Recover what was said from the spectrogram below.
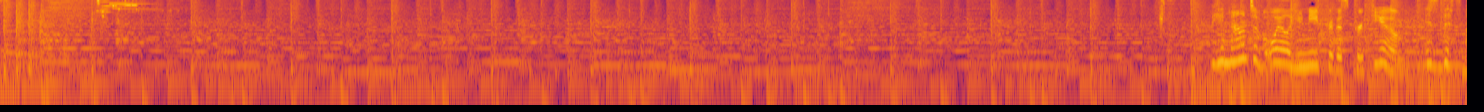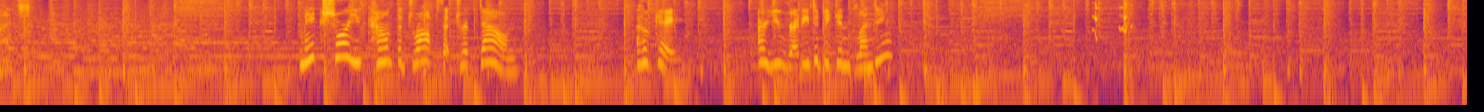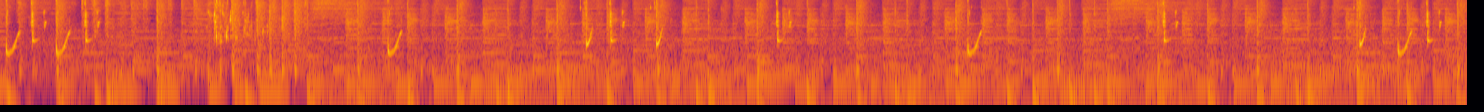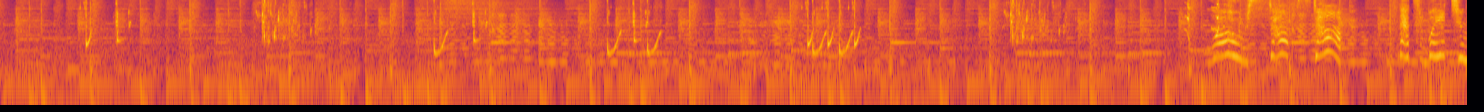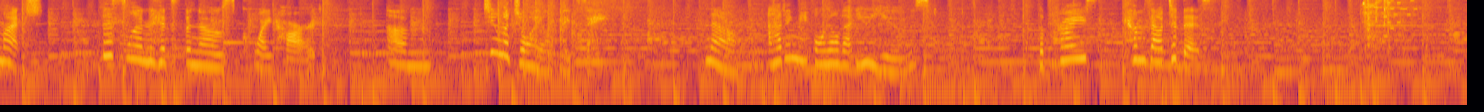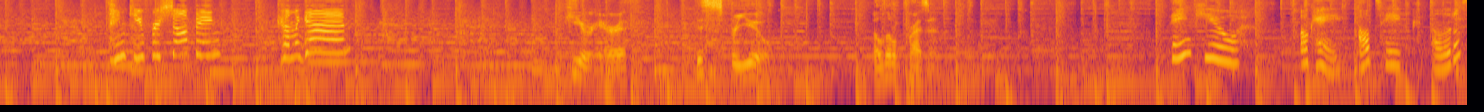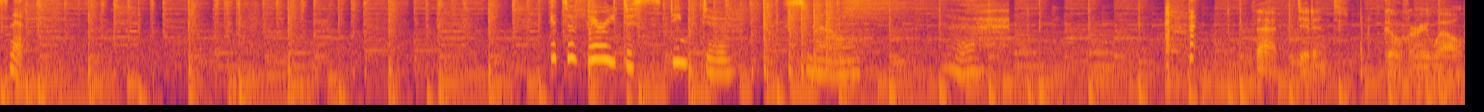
The amount of oil you need for this perfume is this much. Make sure you count the drops that drip down. Okay, are you ready to begin blending? Way too much. This one hits the nose quite hard. Um, too much oil, I'd say. Now, adding the oil that you used, the price comes out to this. Thank you for shopping! Come again! Here, Aerith. This is for you. A little present. Thank you. Okay, I'll take a little sniff. It's a very distinctive smell. That didn't go very well.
